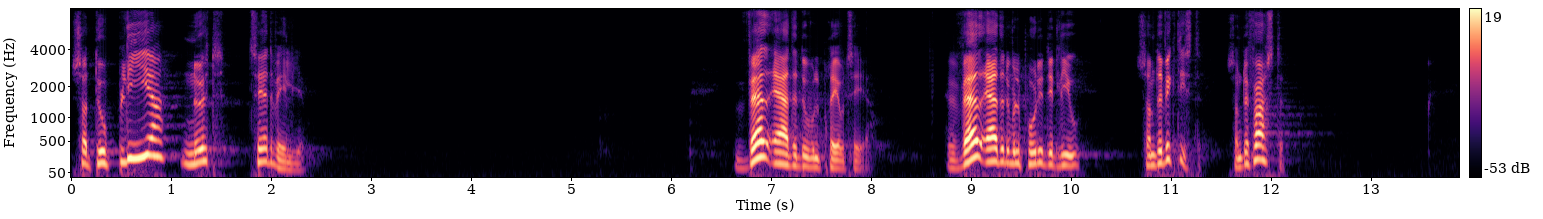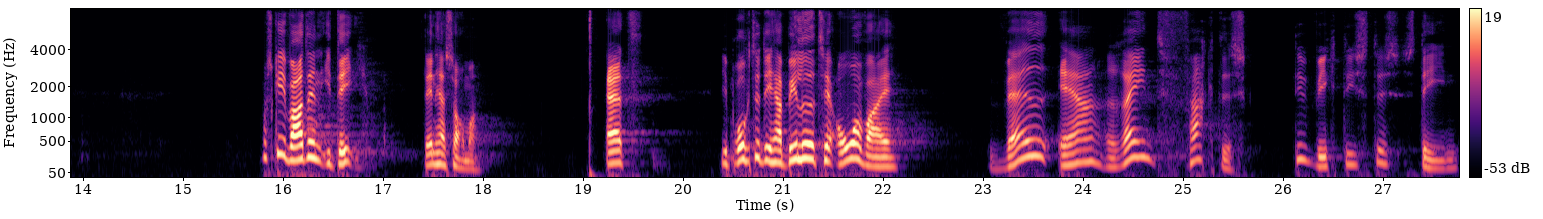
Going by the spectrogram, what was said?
Så du bliver nødt til at vælge. Hvad er det, du vil prioritere? Hvad er det, du vil putte i dit liv som det vigtigste, som det første? Måske var det en idé den her sommer, at vi brugte det her billede til at overveje, hvad er rent faktisk det vigtigste sten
